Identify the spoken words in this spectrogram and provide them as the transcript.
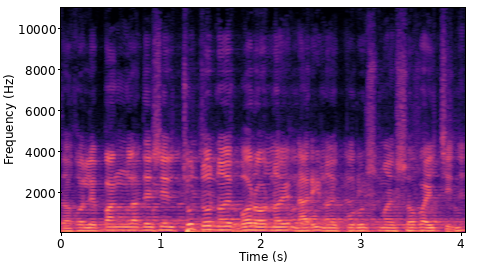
তাহলে বাংলাদেশের ছোট নয়, বড় নয়, নারী নয়, পুরুষ নয়, সবাই চিনে।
